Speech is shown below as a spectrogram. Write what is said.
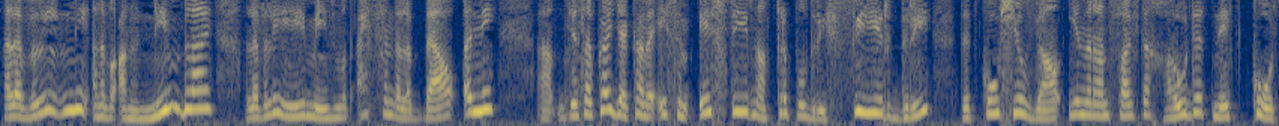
hulle wil nie hulle wil anoniem bly. Hulle wil hê mense moet uitvind hulle bel in nie. Um, dis okay jy kan 'n SMS stuur na 3343 dit kos jou wel R1.50 hou dit net kort.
